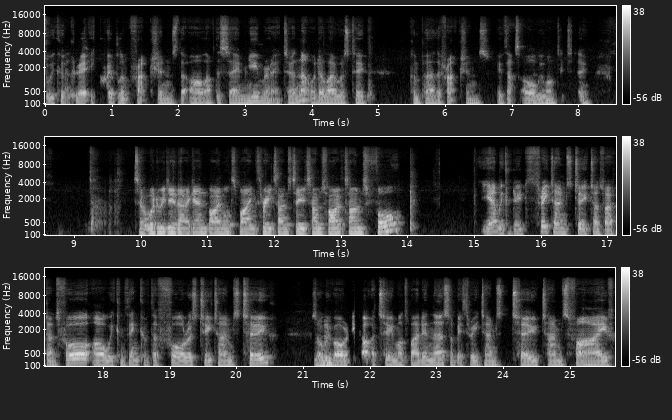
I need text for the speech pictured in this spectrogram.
So we could create equivalent fractions that all have the same numerator, and that would allow us to compare the fractions if that's all we mm-hmm. wanted to do. So would we do that again by multiplying 3 times 2 times 5 times 4? Yeah, we could do 3 times 2 times 5 times 4, or we can think of the 4 as 2 times 2. So mm -hmm. we've already got a 2 multiplied in there, so it'll be 3 times 2 times 5,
